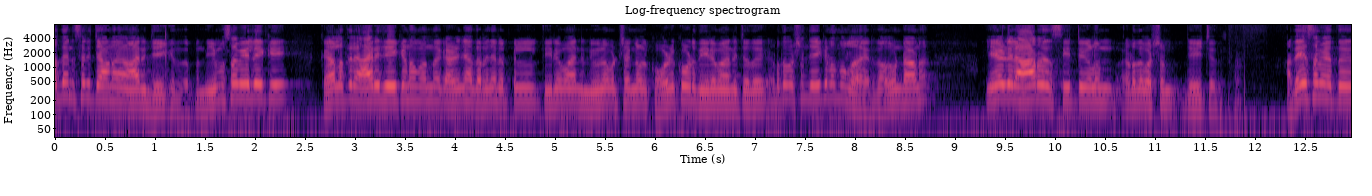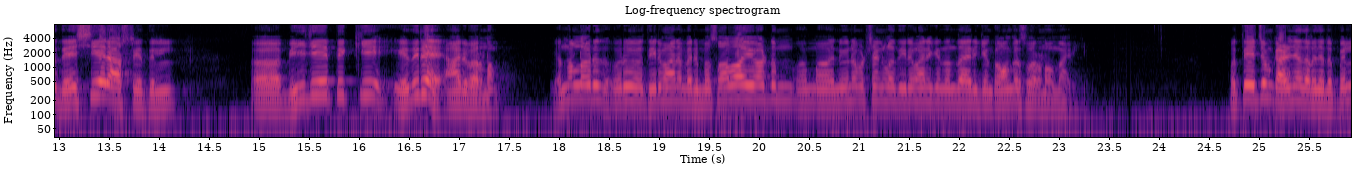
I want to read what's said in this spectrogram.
അതനുസരിച്ചാണ് ആരും ജയിക്കുന്നത്. ഇപ്പം നിയമസഭയിലേക്ക് കേരളത്തിൽ ആര് ജയിക്കണമെന്ന് കഴിഞ്ഞ തെരഞ്ഞെടുപ്പിൽ തീരുമാനം ന്യൂനപക്ഷങ്ങൾ കോഴിക്കോട് തീരുമാനിച്ചത് ഇടതുപക്ഷം ജയിക്കണം എന്നുള്ളതായിരുന്നു അതുകൊണ്ടാണ് ഏഴിൽ ആറ് സീറ്റുകളും ഇടതുപക്ഷം ജയിച്ചത്. അതേസമയത്ത് ദേശീയ രാഷ്ട്രീയത്തിൽ ബി ജെ പിക്ക് എതിരെ ആര് വരണം എന്നുള്ള ഒരു ഒരു തീരുമാനം വരുമ്പോൾ സ്വാഭാവികമായിട്ടും ന്യൂനപക്ഷങ്ങൾ തീരുമാനിക്കുന്ന എന്തായിരിക്കും? കോൺഗ്രസ് വരണമെന്നായിരിക്കും. പ്രത്യേകിച്ചും കഴിഞ്ഞ തെരഞ്ഞെടുപ്പിൽ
